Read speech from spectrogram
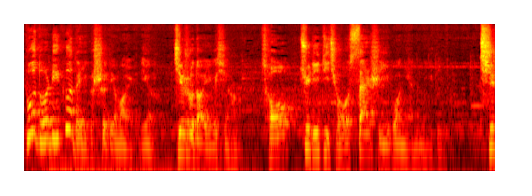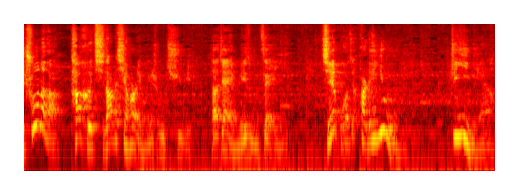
波多黎各的一个射电望远镜接收到一个信号，从距离地球三十亿光年那么一个地方。起初呢，它和其他的信号也没什么区别，大家也没怎么在意。结果在二零一五年这一年啊。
